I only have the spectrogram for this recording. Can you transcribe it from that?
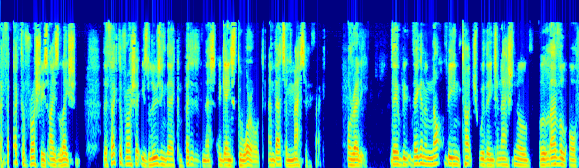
effect of Russia is isolation. The effect of Russia is losing their competitiveness against the world. And that's a massive effect already. They'll be, they're going to not be in touch with the international level of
